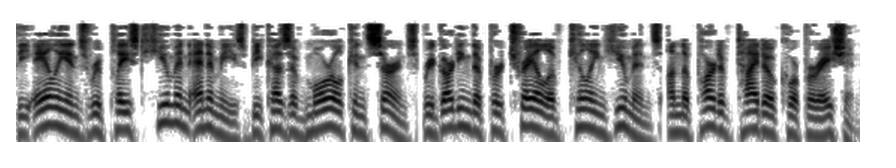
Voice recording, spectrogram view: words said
the aliens replaced human enemies because of moral concerns regarding the portrayal of killing humans on the part of Taito Corporation.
